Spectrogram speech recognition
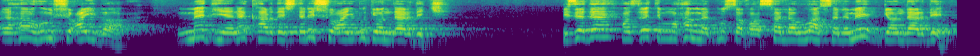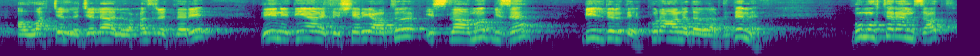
ehahum şuayba Medyen'e kardeşleri Şuayb'ı gönderdik. Bize de Hazreti Muhammed Mustafa sallallahu aleyhi ve sellem'i gönderdi. Allah Celle Celaluhu Hazretleri dini, diyaneti, şeriatı, İslam'ı bize bildirdi. Kur'an'ı da verdi değil mi? Bu muhterem zat,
